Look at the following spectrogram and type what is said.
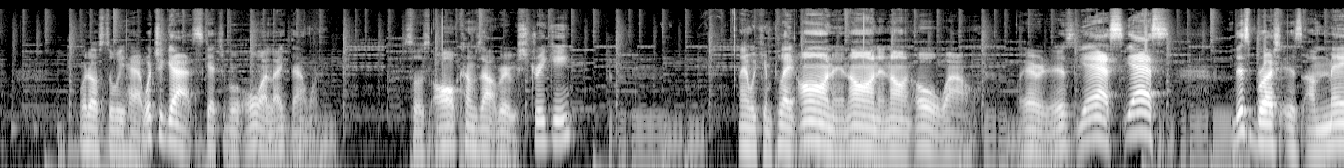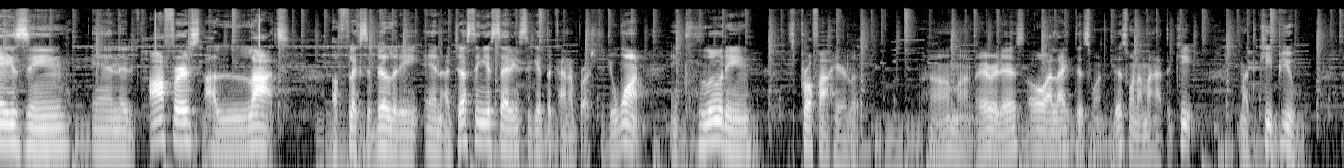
What else do we have? What you got, Sketchable? Oh, I like that one. So it all comes out very streaky. And we can play on and on and on. Oh, wow. There it is. Yes, yes. This brush is amazing and it offers a lot of flexibility in adjusting your settings to get the kind of brush that you want, including this profile here. Look, come on, there it is. Oh, I like this one. This one I'm gonna have to keep. I'm gonna have to keep you.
